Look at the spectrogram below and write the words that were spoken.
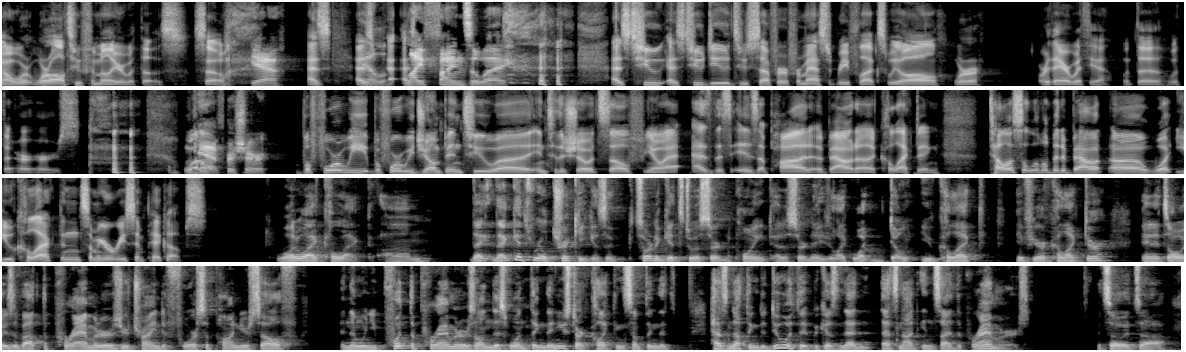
Oh, we're we're all too familiar with those. So, Yeah. as as, yeah as life finds a way. as two as two dudes who suffer from acid reflux, we all were were there with you with the with the ers. well, yeah, for sure. before we before we jump into uh, into the show itself, you know, as this is a pod about uh, collecting, tell us a little bit about uh, what you collect and some of your recent pickups. What do I collect? Um, that that gets real tricky because it sort of gets to a certain point at a certain age. Like, what don't you collect if you're a collector? And it's always about the parameters you're trying to force upon yourself. And then when you put the parameters on this one thing, then you start collecting something that has nothing to do with it because then that's not inside the parameters. And so it's uh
